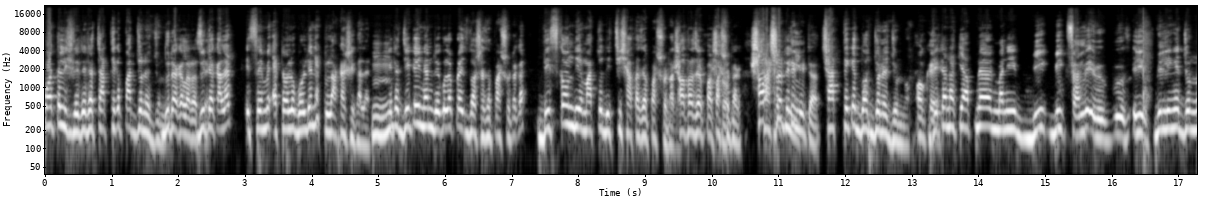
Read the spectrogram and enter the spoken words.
পঁয়তাল্লিশ লিটার এটা চার থেকে পাঁচ জনের জন্য। দুইটা কালার আছে। দুইটা কালার সেম একটা হলো গোল্ডেন একটা হলো আকাশি কালার এটা যেটাই নেন রেগুলার প্রাইস দশ হাজার পাঁচশো টাকা। ডিসকাউন্ট দিয়ে মাত্র দিচ্ছি সাত হাজার পাঁচশো টাকা। সাত হাজার পাঁচশো। টাকা। সাতষট্টি লিটার সাত থেকে দশ জনের জন্য। যেটা নাকি আপনার মানে বিগ বিগ ফ্যামিলি বিল্ডিং এর জন্য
